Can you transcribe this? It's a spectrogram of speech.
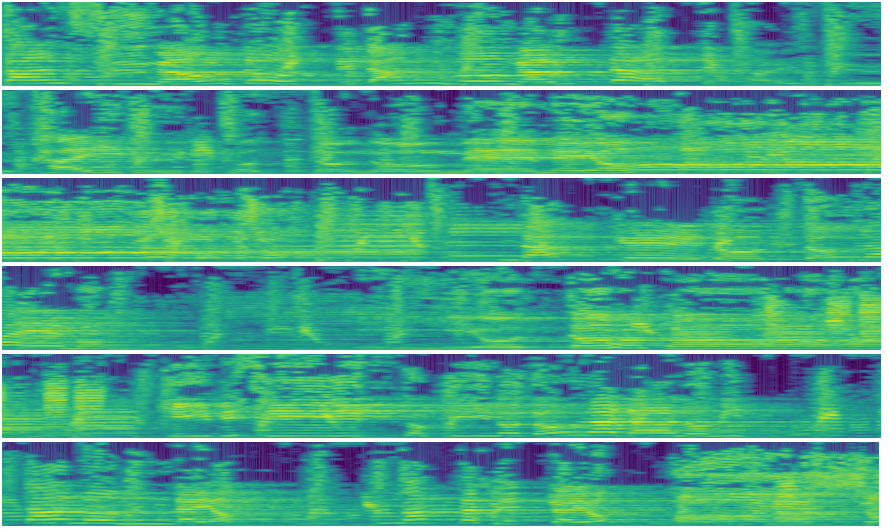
ダンスが踊って団子が歌って怪獣怪ぐりとっとのめめよよどこ厳しい時のドラ頼み。頼んだよ。任せたよ。話しょ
